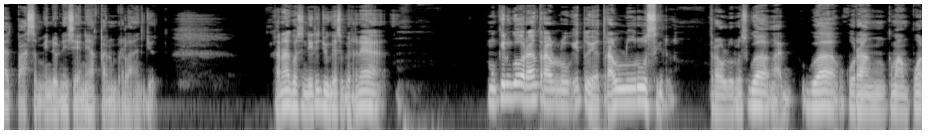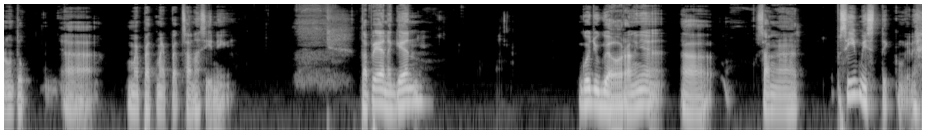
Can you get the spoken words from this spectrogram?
ad pasem Indonesia ini akan berlanjut. Karena gue sendiri juga sebenarnya mungkin gue orang terlalu itu ya terlalu lurus gitu, terlalu lurus. Gue nggak gue kurang kemampuan untuk uh, mepet-mepet sana sini. Tapi and again, gue juga orangnya uh, sangat pesimistik mungkin.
